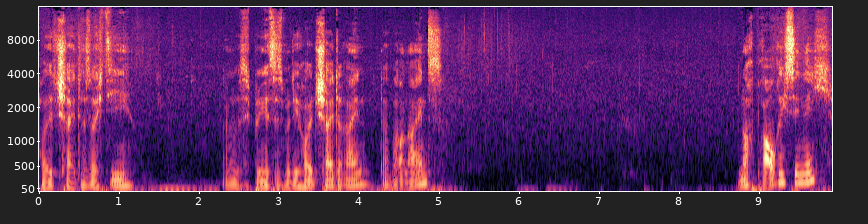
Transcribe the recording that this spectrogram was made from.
Holzscheite. Soll ich die... Also ich bringe jetzt erstmal die Holzscheite rein. Da war auch noch eins. Noch brauche ich sie nicht.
